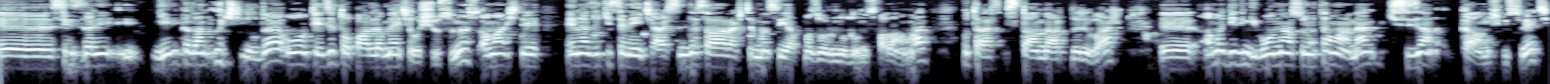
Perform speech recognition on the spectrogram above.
Ee, siz hani geri kalan 3 yılda o tezi toparlamaya çalışıyorsunuz ama işte en az 2 sene içerisinde saha araştırması yapma zorunluluğunuz falan var. Bu tarz standartları var. Ee, ama dediğim gibi ondan sonra tamamen size kalmış bir süreç.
